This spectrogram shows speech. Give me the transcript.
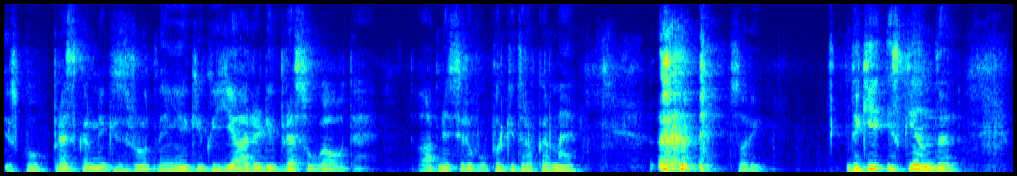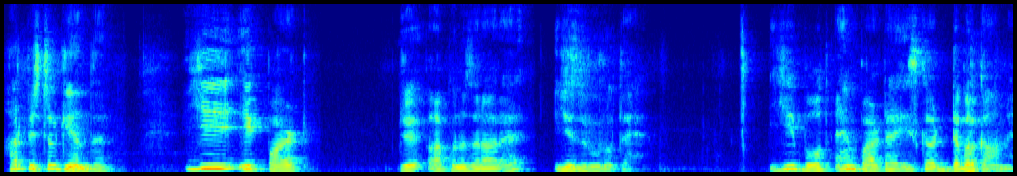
اس کو پریس کرنے کی ضرورت نہیں ہے، کیونکہ یہ آلریڈی پریس ہوا ہوتا ہے۔ آپ نے صرف اوپر کی طرف کرنا ہے۔ سوری دیکھیے، اس کے اندر، ہر پسٹل کے اندر یہ ایک پارٹ جو آپ کو نظر آ رہا ہے، یہ ضرور ہوتا ہے۔ یہ بہت اہم پارٹ ہے، اس کا ڈبل کام ہے۔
